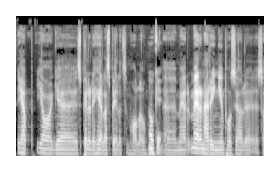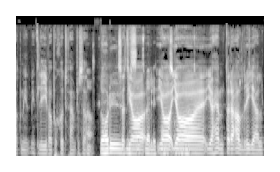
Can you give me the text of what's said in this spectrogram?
Japp, jag eh, spelade hela spelet som Hollow. Okej. Eh, med, med den här ringen på så, jag hade, så att mitt, mitt liv var på 75 procent. Ja, då har du Så missat jag, väldigt jag, jag, jag hämtade aldrig hjälp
